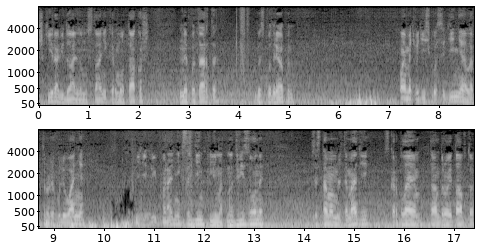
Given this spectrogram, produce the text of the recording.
шкіра в ідеальному стані, кермо також не потерте, без подряпин. Пам'ять водійського сидіння, електрорегулювання, підігрів передніх сидінь, клімат на дві зони, система мультимедії з CarPlay та Android Auto,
